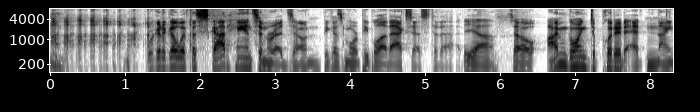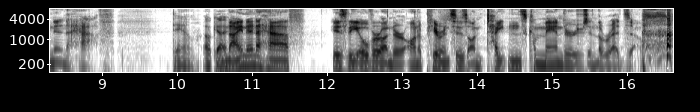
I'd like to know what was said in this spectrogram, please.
Han- We're gonna go with the Scott Hanson Red Zone because more people have access to that. Yeah. So I'm going to put it at nine and a half. Damn. Okay. Nine and a half is the over under on appearances on Titans Commanders in the red zone.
